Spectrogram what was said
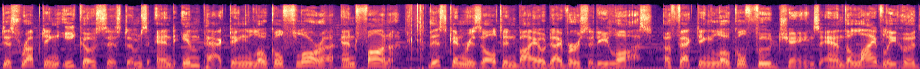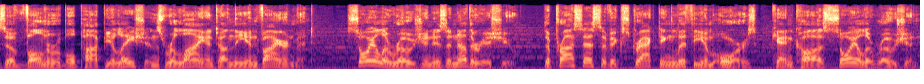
disrupting ecosystems and impacting local flora and fauna. This can result in biodiversity loss, affecting local food chains and the livelihoods of vulnerable populations reliant on the environment. Soil erosion is another issue. The process of extracting lithium ores can cause soil erosion,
